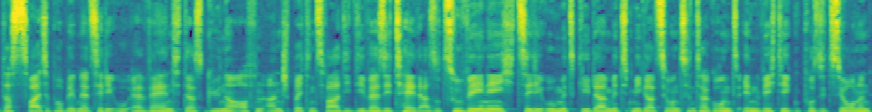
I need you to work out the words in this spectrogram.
das zweite Problem der CDU erwähnt, das Güner offen anspricht, und zwar die Diversität. Also zu wenig CDU-Mitglieder mit Migrationshintergrund in wichtigen Positionen.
